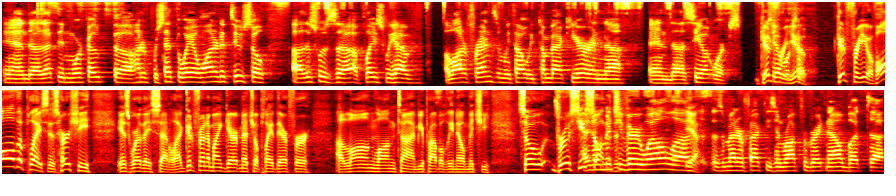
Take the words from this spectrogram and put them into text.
and uh, that didn't work out uh, 100% the way I wanted it to. So uh, this was uh, a place we have a lot of friends, and we thought we'd come back here and uh, and uh, see how it works. Good See for you. out. Good for you. Of all the places, Hershey is where they settle. A good friend of mine, Garrett Mitchell, played there for a long, long time. You probably know Mitchie. So, Bruce, you I saw know the- very well. Uh, Yeah. As a matter of fact, he's in Rockford right now, but uh,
